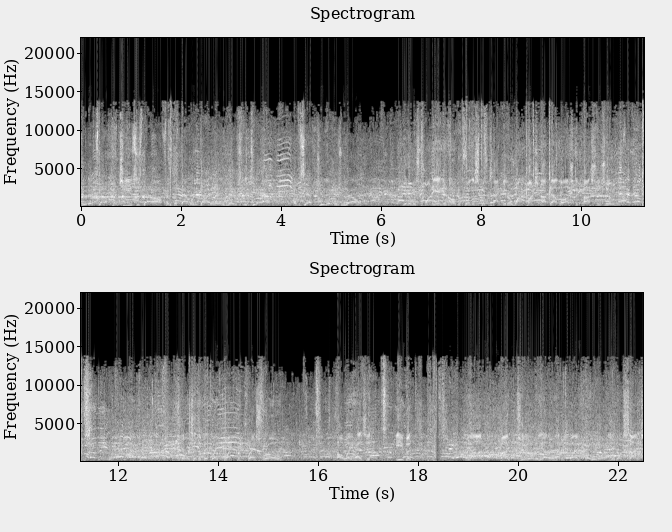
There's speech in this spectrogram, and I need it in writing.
Judah. It's not a punch he uses that often, but that one got in. There's the jab of Zab Judah as well. Judah was 28 and 0 before the spectacular one-punch knockout loss to Kostya Tszyu. Scores at the midway point from press row. Holloway has it even. Leon by two. The other had it by four. Ludo Sainz.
